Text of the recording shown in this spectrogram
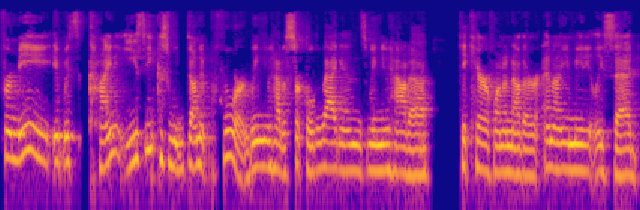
for me, it was kind of easy because we'd done it before. We knew how to circle the wagons. We knew how to take care of one another. And I immediately said,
